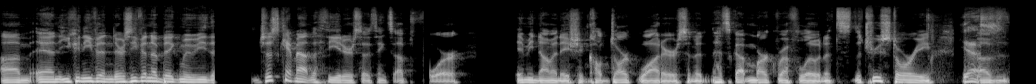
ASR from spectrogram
um, and you can even there's even a big movie that just came out in the theaters. So I think it's up for Emmy nomination called Dark Waters, and it has got Mark Ruffalo, and it's the true story yes. of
